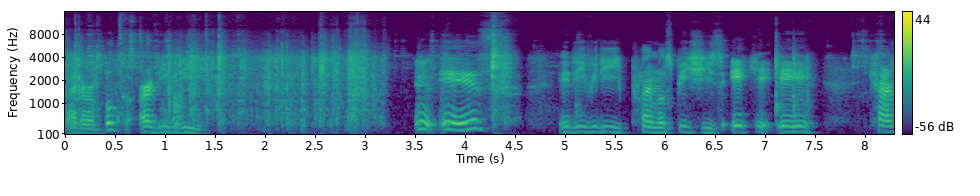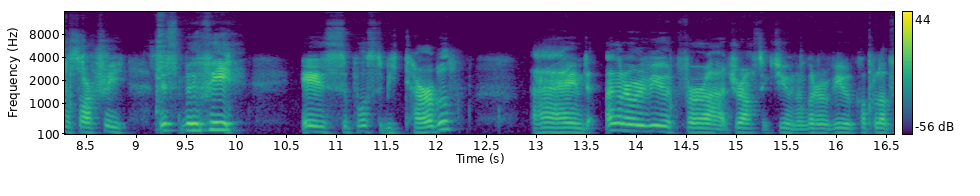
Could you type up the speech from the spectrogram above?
Either a book or a DVD. It is a DVD Primal Species, aka Carnosaur 3. This movie is supposed to be terrible. And I'm going to review it for uh, Jurassic June. I'm going to review a couple of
